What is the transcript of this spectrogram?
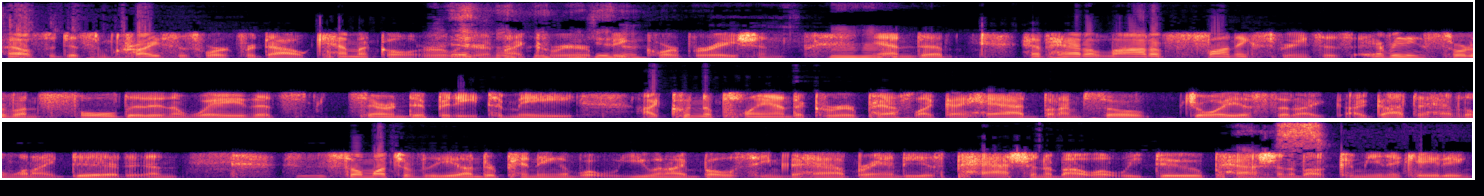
I also did some crisis work for Dow Chemical earlier in my career, Yeah. big corporation, Mhm. and uh, have had a lot of fun experiences. Everything's sort of unfolded in a way that's serendipity to me. I couldn't have planned a career path like I had, but I'm so joyous that I, I got to have the one I did. And so much of the underpinning of what you and I both seem to have, Brandy, is passion about what we do, passion about communicating.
